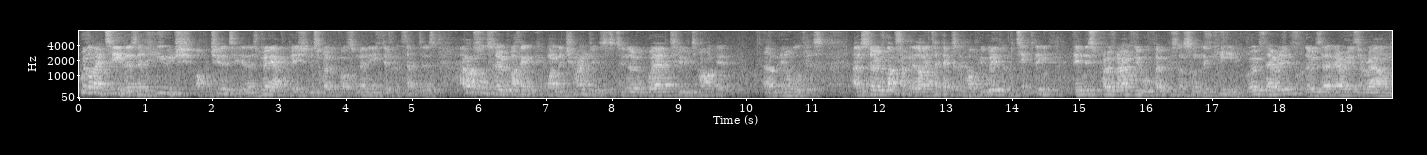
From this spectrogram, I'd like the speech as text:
With IoT, there's a huge opportunity, and there's many applications spread across many different sectors. And that's also, I think, one of the challenges, is to know where to target um, in all of this. And so that's something that ITechX can help you with, and particularly in this program we will focus on some of the key growth areas. Those are areas around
